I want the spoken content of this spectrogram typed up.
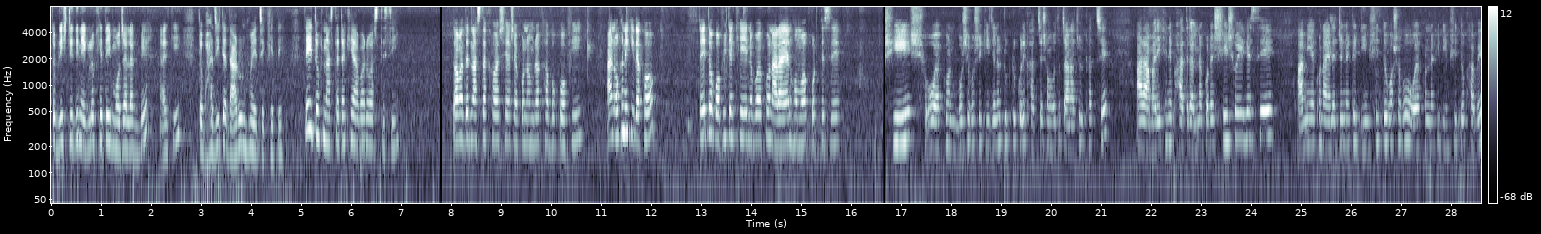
তো বৃষ্টির দিন এগুলো খেতেই মজা লাগবে আর কি। তো ভাজিটা দারুণ হয়েছে খেতে। তো এই তো নাস্তাটা খেয়ে আবারও আসতেছি। তো আমাদের নাস্তা খাওয়া শেষ, এখন আমরা খাব কফি। আর ওখানে কি দেখো? তো এই তো কফিটা খেয়ে নেব এখন। আর আয়ান হোমওয়ার্ক করতেছে। শেষ। ও এখন বসে বসে কি যেন টুকটুক করে খাচ্ছে, সম্ভবত চানাচুর খাচ্ছে। আর আমার এখানে ভাত রান্না করা শেষ হয়ে গেছে। আমি এখন আয়নের জন্য একটা ডিম সিদ্ধ বসাবো। ও এখন নাকি ডিম সিদ্ধ খাবে।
